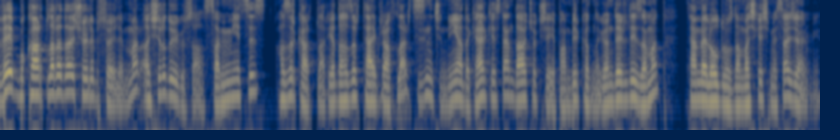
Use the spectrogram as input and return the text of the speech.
Ve bu kartlara da şöyle bir söylem var. Aşırı duygusal, samimiyetsiz hazır kartlar ya da hazır telgraflar sizin için dünyadaki herkesten daha çok şey yapan bir kadına gönderildiği zaman tembel olduğunuzdan başka hiç mesaj vermiyor.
